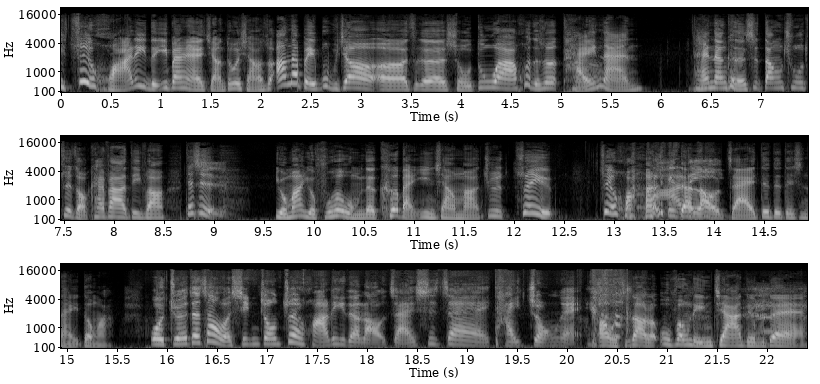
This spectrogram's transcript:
哎，最华丽的，一般来讲都会想到说啊，那北部比较呃，这个首都啊，或者说台南，台南可能是当初最早开发的地方，但是有吗？有符合我们的刻板印象吗？就是最最华丽的老宅，对对对，是哪一栋啊？我觉得在我心中最华丽的老宅是在台中，哎，哦，我知道了，雾峰林家，对不对？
